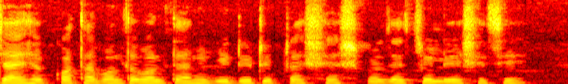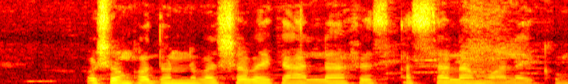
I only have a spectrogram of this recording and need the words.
যাই হোক, কথা বলতে বলতে আমি ভিডিওটি প্রায় শেষ পর্যায়ে চলে এসেছি। অসংখ্য ধন্যবাদ সবাইকে। আল্লাহ হাফেজ। আসসালামু আলাইকুম।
